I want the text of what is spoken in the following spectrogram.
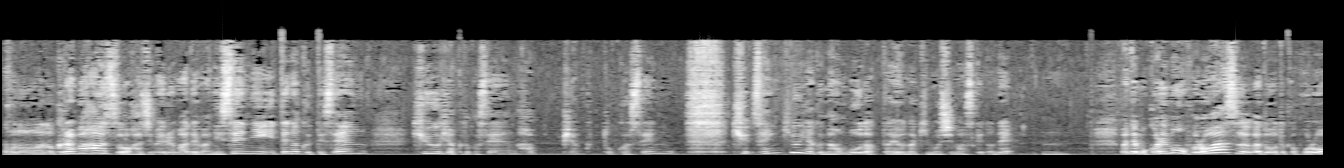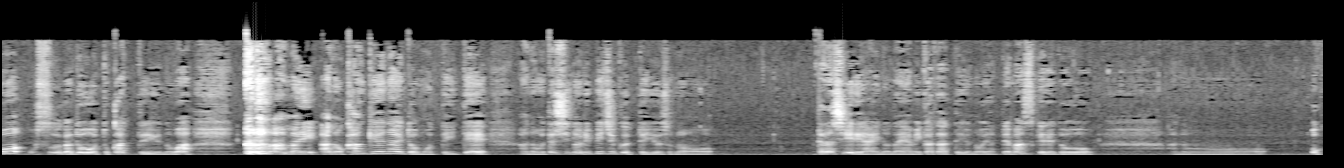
このあのクラブハウスを始めるまでは2000人いってなくて1900とか1800とか1900何ぼだったような気もしますけどね。うん。まあ、でもこれもフォロワー数がどうとかフォロワー数がどうとかっていうのは あんまりあの関係ないと思っていてあの私のリピ塾っていうその正しい恋愛の悩み方っていうのをやってますけれどあのーお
